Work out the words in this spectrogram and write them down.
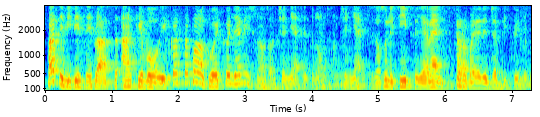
Fatevi Disney Plus anche voi, costa poco e con gli amici no, non c'è niente, non so, non c'è niente, sono solo i Simpson, gli eventi, tutta roba che avete già visto. Quindi,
